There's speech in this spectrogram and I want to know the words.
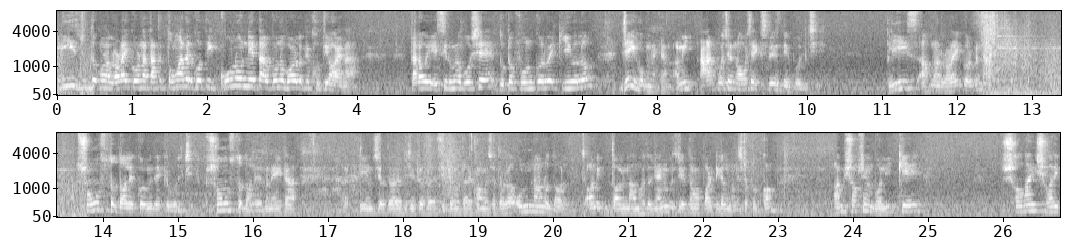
প্লিজ যুদ্ধ কোনো লড়াই করো না তাতে তোমাদের ক্ষতি কোনো নেতার কোনো বড় লোকের ক্ষতি হয় না। তারা ওই এসি রুমে বসে দুটো ফোন করবে, কি হলো? যেই হোক না কেন, আমি আট বছর, ন বছর এক্সপিরিয়েন্স নিয়ে বলছি। প্লিজ আপনার লড়াই করবেন না। সমস্ত দলের কর্মীদেরকে বলছি, সমস্ত দলের মানে এটা টিএমসি হতে পারে বিজেপি হতে পারে সিপিএম হতে পারে কংগ্রেস হতে পারে, অন্যান্য দল, অনেক দলের নাম হয়তো জানি যেহেতু আমার পলিটিক্যাল নলেজটা খুব কম, আমি সবসময় বলি কে, সবাই সবারই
